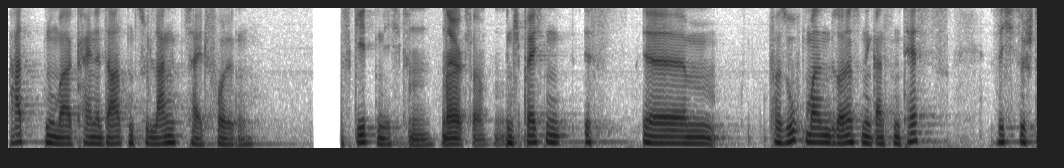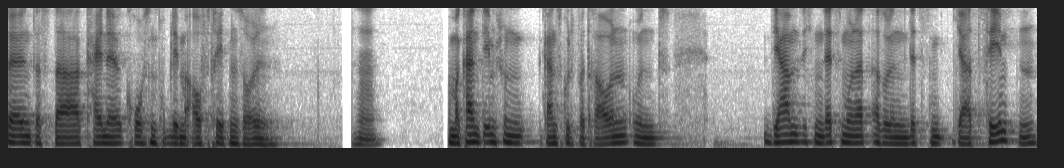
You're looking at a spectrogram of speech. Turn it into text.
hat nun mal keine Daten zu Langzeitfolgen. Das geht nicht. Hm. Naja, klar. Hm. Entsprechend ist, ähm, versucht man besonders in den ganzen Tests sicherzustellen, dass da keine großen Probleme auftreten sollen. Hm. man kann dem schon ganz gut vertrauen und die haben sich in den letzten Monaten, also in den letzten Jahrzehnten,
